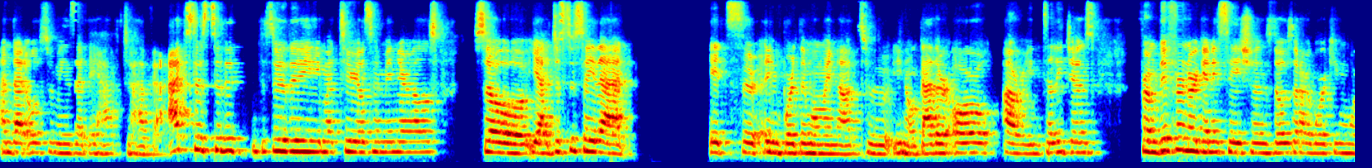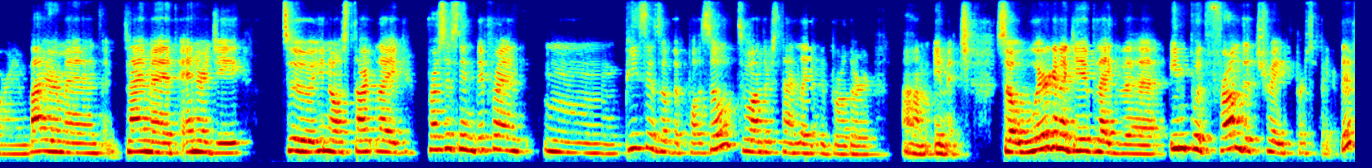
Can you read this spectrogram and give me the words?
And that also means that they have to have access to the, to the materials and minerals. So yeah, just to say that it's an important moment now to, you know, gather all our intelligence from different organizations, those that are working more in environment and climate, energy, to you know start like processing different um, pieces of the puzzle to understand like the broader um, image. So we're gonna give like the input from the trade perspective,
